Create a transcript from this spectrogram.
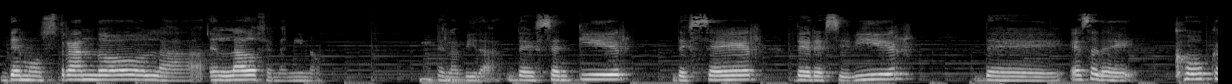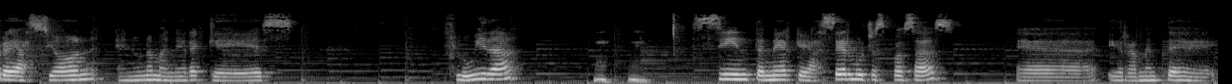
demostrando el lado femenino de la vida, de sentir, de ser, de recibir, de ese de co-creación en una manera que es fluida, sin tener que hacer muchas cosas eh, y realmente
